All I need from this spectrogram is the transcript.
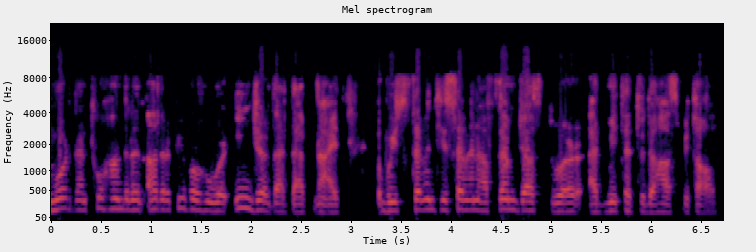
more than 200 other people who were injured at that night. With 77 of them just were admitted to the hospital.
